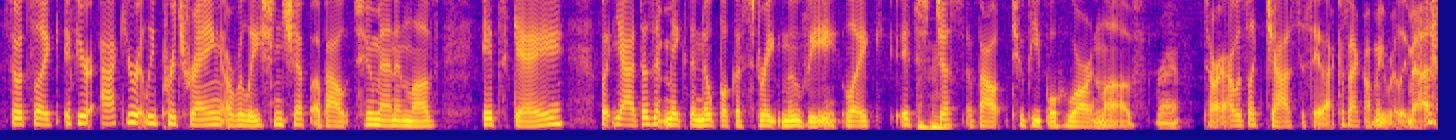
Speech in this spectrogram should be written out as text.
So it's like if you're accurately portraying a relationship about two men in love, it's gay. But yeah, it doesn't make the notebook a straight movie. Like it's mm-hmm. just about two people who are in love. right. Sorry, I was like jazzed to say that because that got me really mad.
